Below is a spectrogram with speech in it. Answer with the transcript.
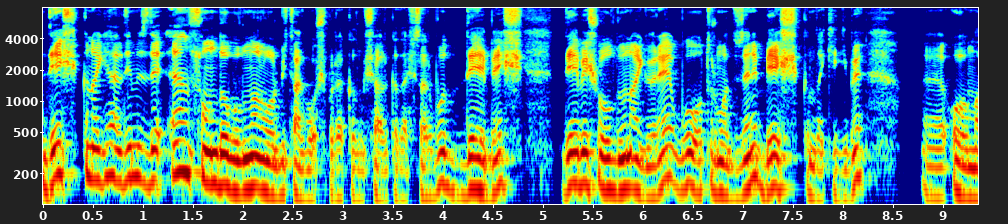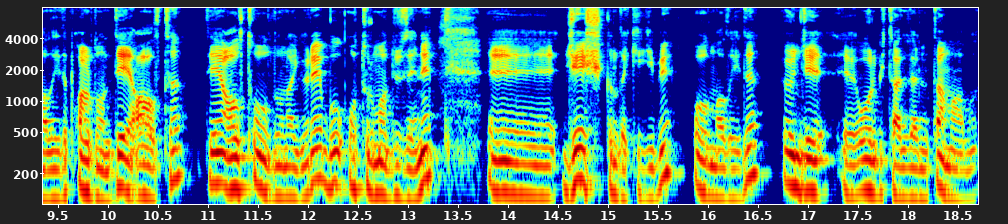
D şıkkına geldiğimizde en sonda bulunan orbital boş bırakılmış arkadaşlar. Bu D5. D5 olduğuna göre bu oturma düzeni B şıkkındaki gibi e, olmalıydı. Pardon D6. D6 olduğuna göre bu oturma düzeni e, C şıkkındaki gibi olmalıydı. Önce e, orbitallerin tamamı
